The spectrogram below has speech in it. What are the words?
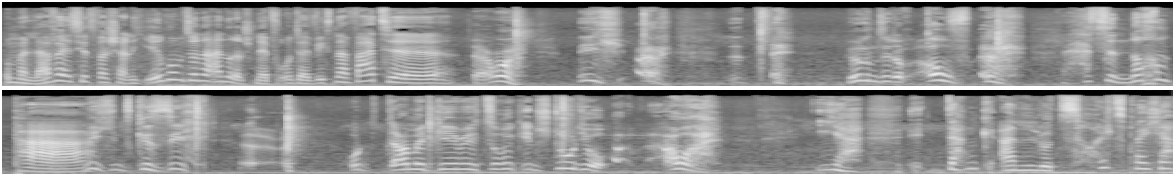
Und mein Lover ist jetzt wahrscheinlich irgendwo mit so einer anderen Schnepfe unterwegs. Na, warte. Ja, aber ich... Äh, äh, hören Sie doch auf! Äh, Hast du noch ein paar? nicht ins Gesicht! Äh, und damit gebe ich zurück ins Studio. Aua! Ja, Dank an Lutz Holzbrecher.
